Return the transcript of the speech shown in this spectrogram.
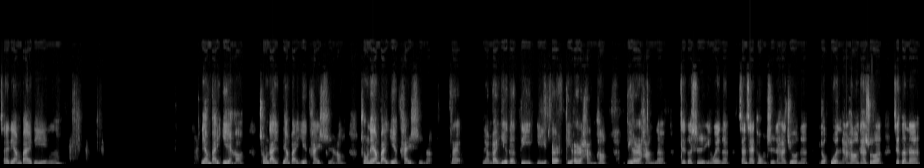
在两百零两百页哈，从两两百页开始哈，从两百页开始呢，来两百页的第一二第二行哈，第二行呢。这个是因为呢，三才童子他就呢有问了哈，他说这个呢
